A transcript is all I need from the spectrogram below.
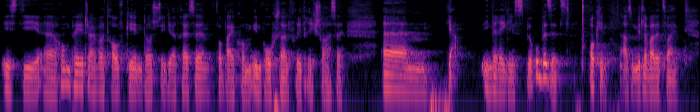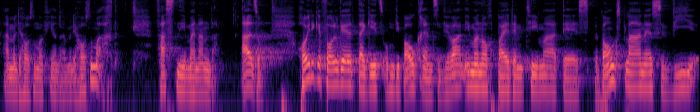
ist die äh, Homepage. Einfach draufgehen, dort steht die Adresse. Vorbeikommen in Bruchsal, Friedrichstraße. Ähm, ja, in der Regel ist das Büro besetzt. Okay, also mittlerweile zwei. Einmal die Hausnummer 4 und einmal die Hausnummer 8. Fast nebeneinander. Also, heutige Folge, da geht's um die Baugrenze. Wir waren immer noch bei dem Thema des Bebauungsplanes. Wie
